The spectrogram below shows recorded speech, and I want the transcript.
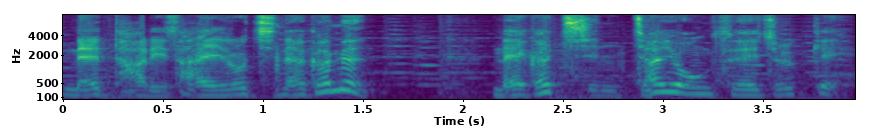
내 다리 사이로 지나가면 내가 진짜 용서해줄게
